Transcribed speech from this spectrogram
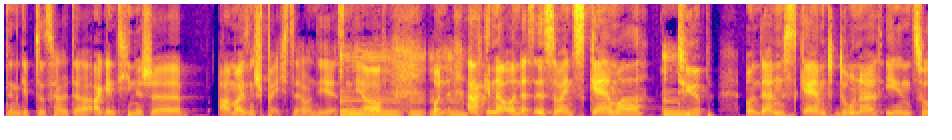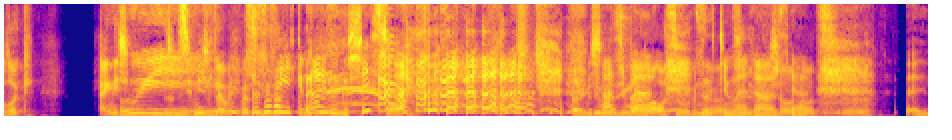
dann gibt es halt da argentinische Ameisenspechte und die essen die Mm, auf. mm, mm, Und mm. ach genau, und das ist so ein Scammer-Typ und dann scammt Donald ihn zurück. Eigentlich Ui. so ziemlich, glaube ich, was Das ist eigentlich genau diese Geschichte. die muss ich mal Unfassbar. raussuchen. Such die und mal die raus, Shownotes, äh, Äh,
